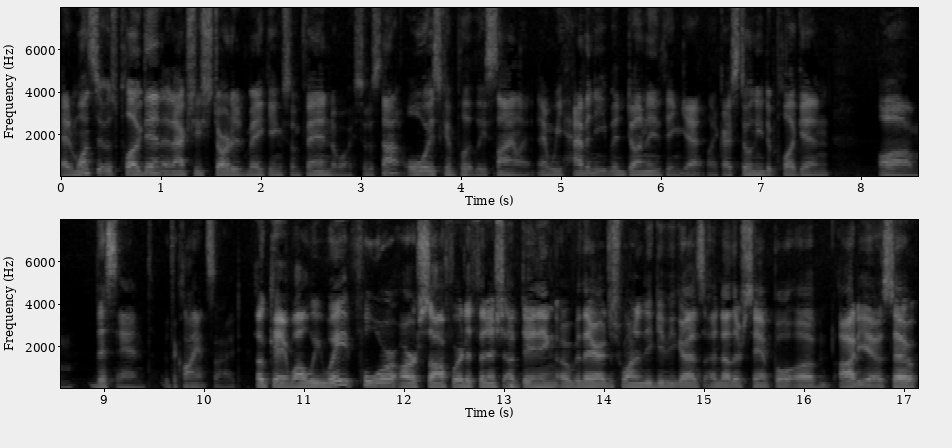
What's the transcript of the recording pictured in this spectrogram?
and once it was plugged in it actually started making some fan noise. So it's not always completely silent and we haven't even done anything yet. Like I still need to plug in um, this end the client side. Okay while we wait for our software to finish updating over there I just wanted to give you guys another sample of audio. So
